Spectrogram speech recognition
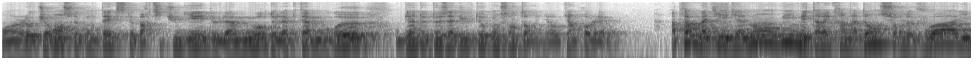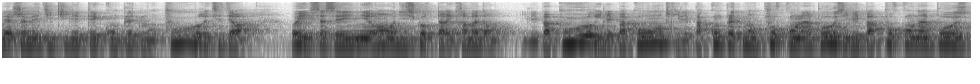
en l'occurrence le contexte particulier de l'amour, de l'acte amoureux ou bien de deux adultes consentants, il n'y a aucun problème. Après, on m'a dit également, oui, mais Tariq Ramadan, sur le voile, il n'a jamais dit qu'il était complètement pour, etc. Oui, ça c'est inhérent au discours de Tariq Ramadan. Il n'est pas pour, il n'est pas contre, il n'est pas complètement pour qu'on l'impose, il n'est pas pour qu'on impose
